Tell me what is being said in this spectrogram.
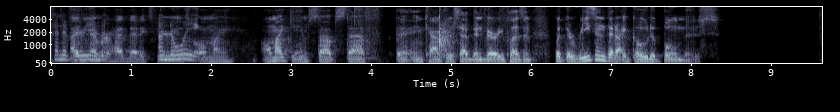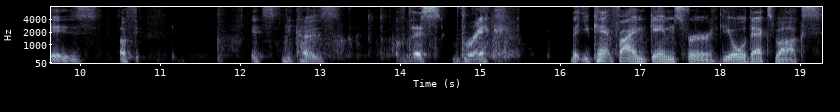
kind of I've never had that experience. All my all my GameStop staff uh, encounters have been very pleasant. But the reason that I go to Bull Moose is a f- it's because of this brick that you can't find games for the old Xbox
